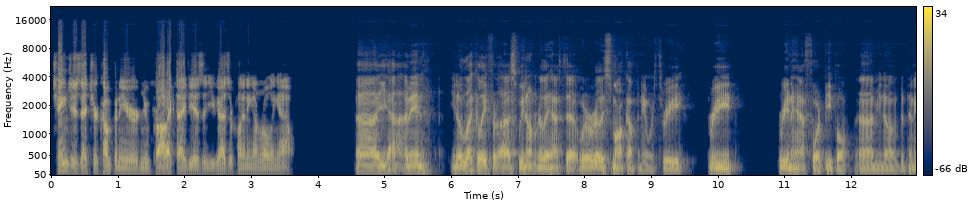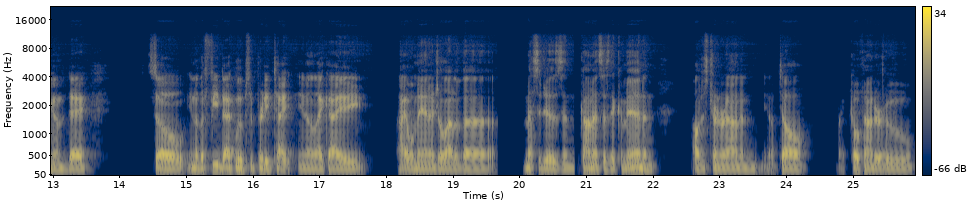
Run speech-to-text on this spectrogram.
changes at your company or new product ideas that you guys are planning on rolling out? Uh, yeah i mean you know luckily for us we don't really have to we're a really small company. We're three three three and a half four people um, you know depending on the day. So you know the feedback loops are pretty tight you know like i I will manage a lot of the messages and comments as they come in, and I'll just turn around and you know tell my co-founder who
